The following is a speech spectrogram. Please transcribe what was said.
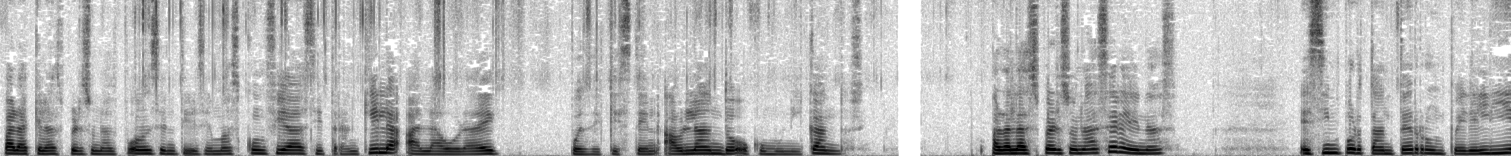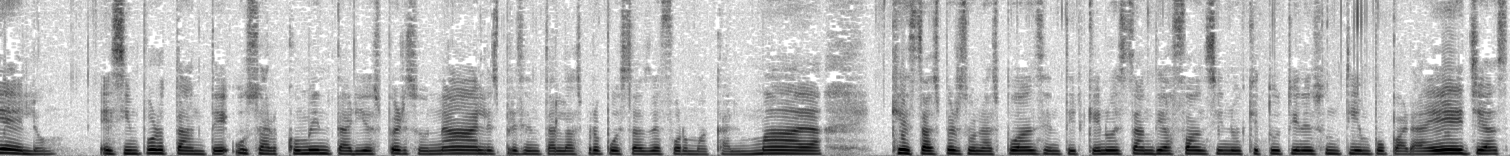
para que las personas puedan sentirse más confiadas y tranquilas a la hora de, pues, de que estén hablando o comunicándose. Para las personas serenas es importante romper el hielo, es importante usar comentarios personales, presentar las propuestas de forma calmada, que estas personas puedan sentir que no están de afán, sino que tú tienes un tiempo para ellas.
